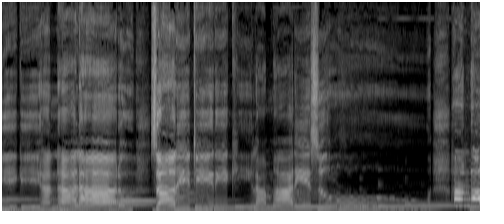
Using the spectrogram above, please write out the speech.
Higi Hanalado Sari Tiri Kila Marisu. Anda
